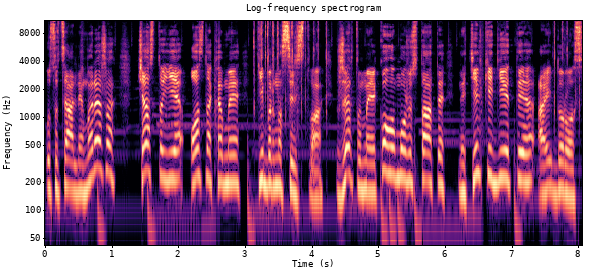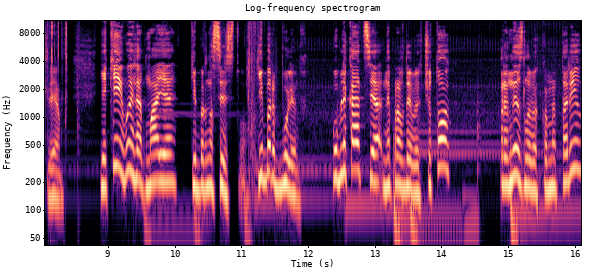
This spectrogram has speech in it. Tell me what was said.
у соціальних мережах часто є ознаками кібернасильства, жертвами якого можуть стати не тільки діти, а й дорослі. Який вигляд має кібернасильство? Кібербулінг публікація неправдивих чуток. Принизливих коментарів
